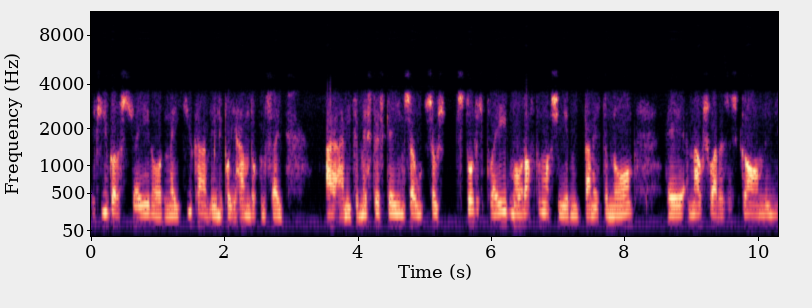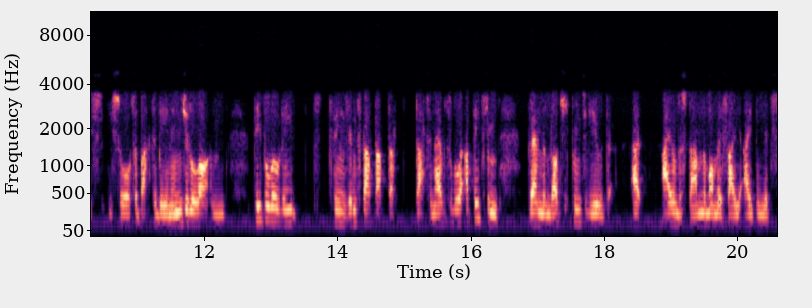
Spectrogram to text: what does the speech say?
if you've got a strain or an ache, you can't really put your hand up and say, I, I need to miss this game. So so Sturridge played more often last year than is the norm. Uh, and now Suarez is gone. He's he's sort of back to being injured a lot, and people will read things into that. That that that's inevitable. I think from Brendan Rodgers' point of view, I, I understand them on this. I, I think it's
